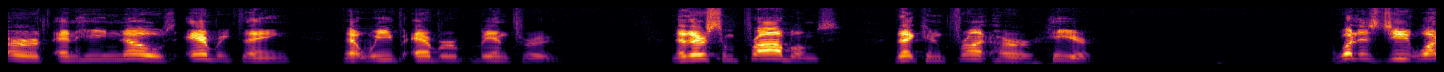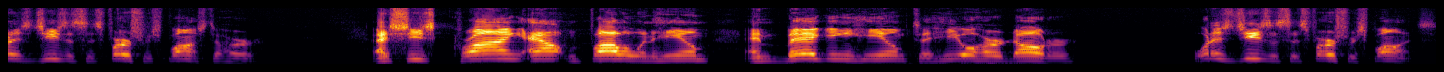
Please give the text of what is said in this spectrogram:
earth and he knows everything that we've ever been through. Now, there's some problems that confront her here. What is, Je- what is Jesus' first response to her? As she's crying out and following him and begging him to heal her daughter, what is Jesus' first response?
